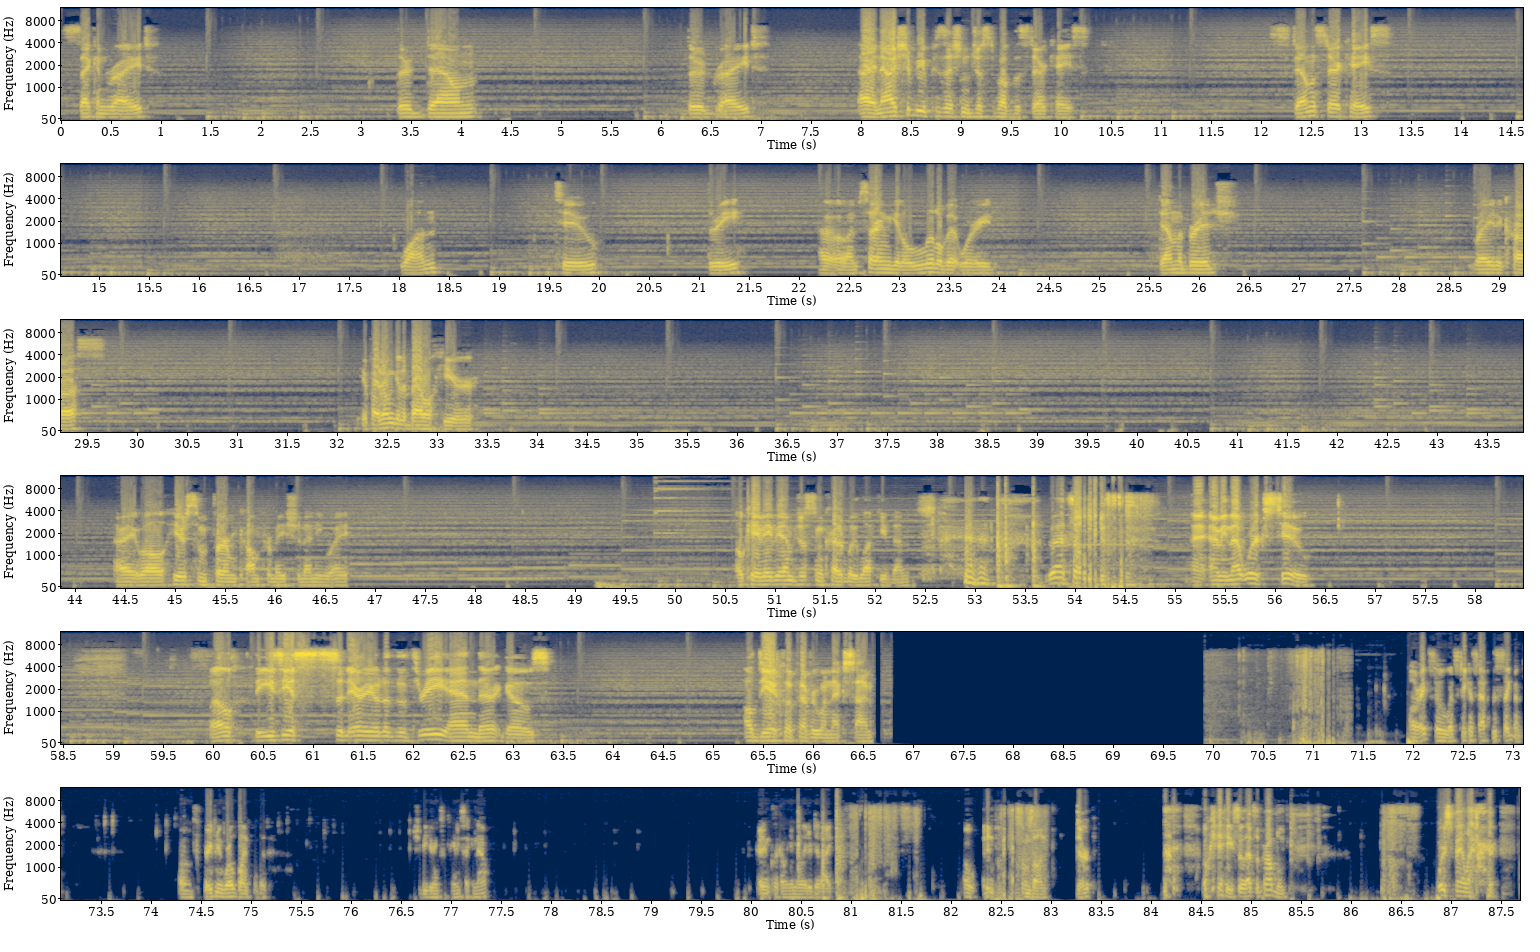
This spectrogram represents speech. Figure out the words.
Second right. Third down. Third right. Alright, now I should be positioned just above the staircase. So down the staircase. One, two, three. Uh oh, I'm starting to get a little bit worried. Down the bridge right across. If I don't get a battle here, Alright, well, here's some firm confirmation anyway. Okay, maybe I'm just incredibly lucky then. That's always... I, I mean, that works too. Well, the easiest scenario to the three, and there it goes. I'll de-equip everyone next time. Alright, so let's take a stab at this segment of Brave New World Blindfolded. Should be doing any second now. I didn't click on emulator, did I? Oh, I didn't put headphones on. Derp. okay, so that's the problem. Worst fail ever.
